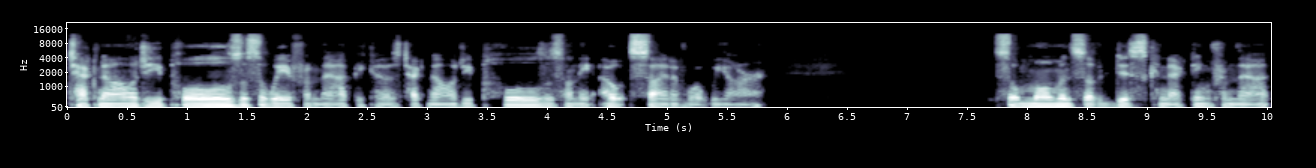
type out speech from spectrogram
technology pulls us away from that because technology pulls us on the outside of what we are. So moments of disconnecting from that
